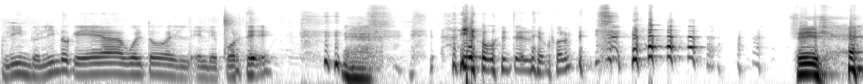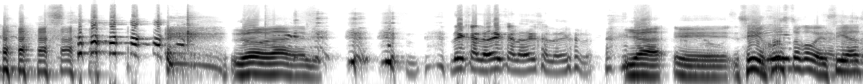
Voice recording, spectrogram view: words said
Lindo, lindo que haya vuelto el, el deporte. haya vuelto el deporte. sí. no, dale, dale. Déjalo, déjalo, déjalo, déjalo. Ya, eh, sí, justo como decías,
